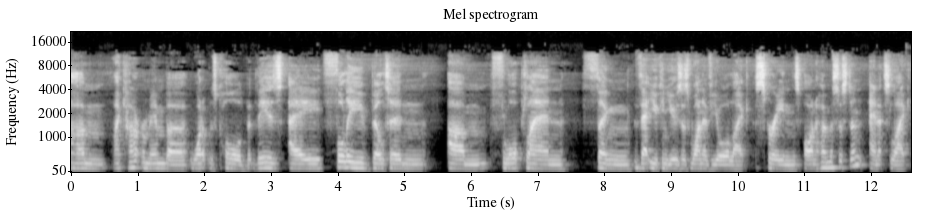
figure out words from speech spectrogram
um i can't remember what it was called but there's a fully built-in um floor plan thing that you can use as one of your like screens on home assistant and it's like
